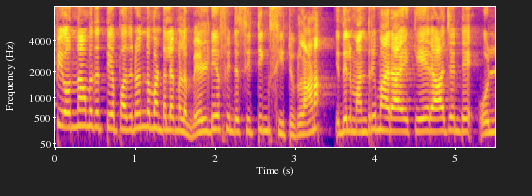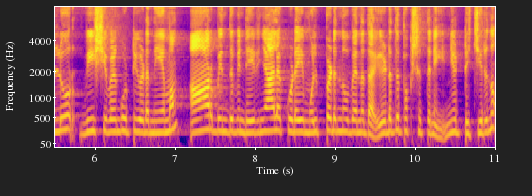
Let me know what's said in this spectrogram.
പി ഒന്നാമതെത്തിയ പതിനൊന്ന് മണ്ഡലങ്ങളും എൽ ഡി എഫിന്റെ സിറ്റിംഗ് സീറ്റുകളാണ്. ഇതിൽ മന്ത്രിമാരായ കെ രാജന്റെ ഒല്ലൂർ വി ശിവൻകുട്ടിയുടെ നിയമം ആർ ബിന്ദുവിന്റെ ഇരിഞ്ഞാലക്കുടയും ഉൾപ്പെടുന്നുവെന്നത് ഇടതുപക്ഷത്തിനെ ഞെട്ടിച്ചിരുന്നു.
